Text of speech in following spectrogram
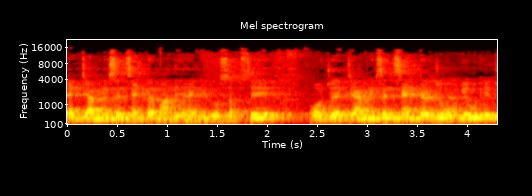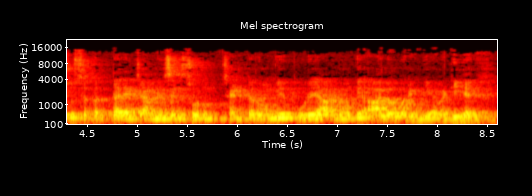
एग्जामिनेशन सेंटर बांधे जाएँगे। जो सबसे, और जो एग्जामिनेशन सेंटर जो होंगे, वो 177 एग्जामिनेशन सेंटर होंगे पूरे आप लोगों के ऑल ओवर इंडिया में, ठीक है?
